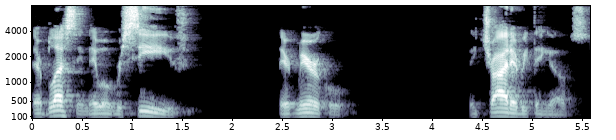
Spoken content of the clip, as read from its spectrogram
their blessing. They will receive their miracle. They tried everything else.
